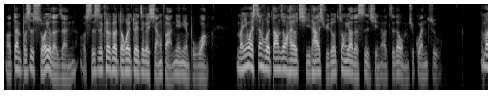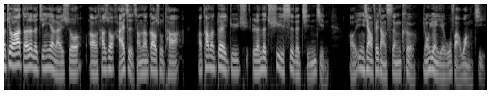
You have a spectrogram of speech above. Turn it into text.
哦，但不是所有的人哦，时时刻刻都会对这个想法念念不忘。那么，因为生活当中还有其他许多重要的事情哦，值得我们去关注。那么，就阿德勒的经验来说，哦，他说孩子常常告诉他啊，他们对于去人的去世的情景哦，印象非常深刻，永远也无法忘记。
